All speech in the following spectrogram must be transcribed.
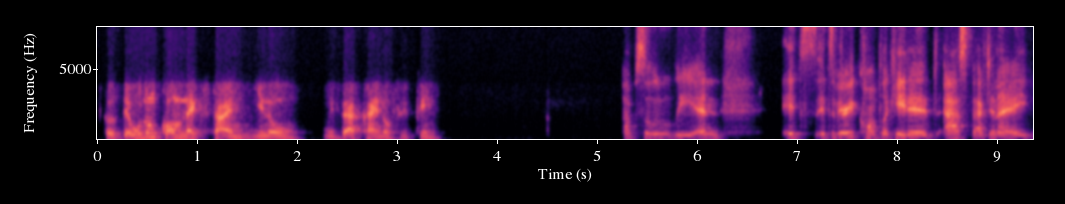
because they wouldn't come next time, you know, with that kind of a thing. Absolutely. And it's it's a very complicated aspect and i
